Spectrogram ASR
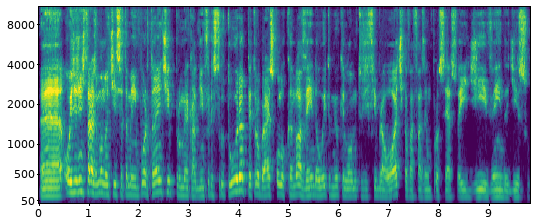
Uh, hoje a gente traz uma notícia também importante para o mercado de infraestrutura. Petrobras colocando à venda 8 mil quilômetros de fibra ótica, vai fazer um processo aí de venda disso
